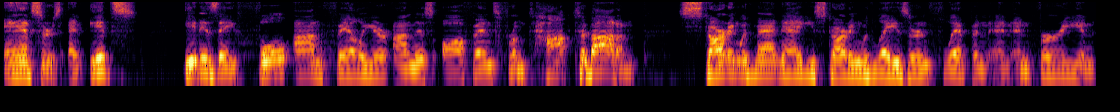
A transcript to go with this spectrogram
answers. And it's it is a full on failure on this offense from top to bottom. Starting with Matt Nagy, starting with Lazor and Flip and and and Furrey and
